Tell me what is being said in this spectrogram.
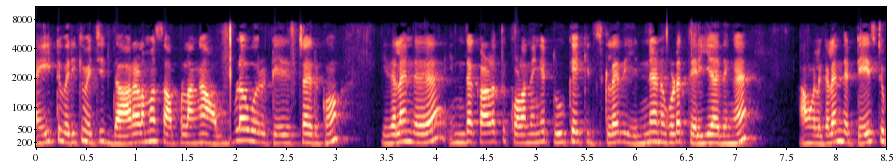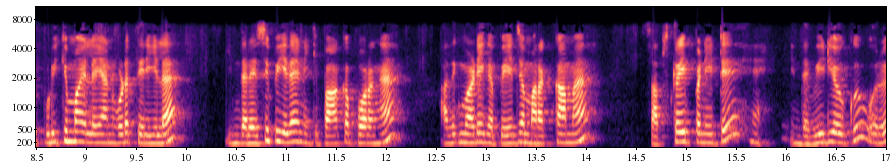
நைட்டு வரைக்கும் வச்சு தாராளமாக சாப்பிட்லாங்க. அவ்வளோ ஒரு டேஸ்ட்டாக இருக்கும். இதெல்லாம் இந்த இந்த காலத்து குழந்தைங்க டூ கே கிட்ஸ்க்கெல்லாம் இது என்னன்னு கூட தெரியாதுங்க. அவங்களுக்கெல்லாம் இந்த டேஸ்ட்டு பிடிக்குமா இல்லையான்னு கூட தெரியல. இந்த ரெசிபியை தான் இன்றைக்கி பார்க்க போகிறேங்க அதுக்கு முன்னாடி எங்கள் பேஜை மறக்காமல் சப்ஸ்கிரைப் பண்ணிவிட்டு இந்த வீடியோவுக்கு ஒரு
